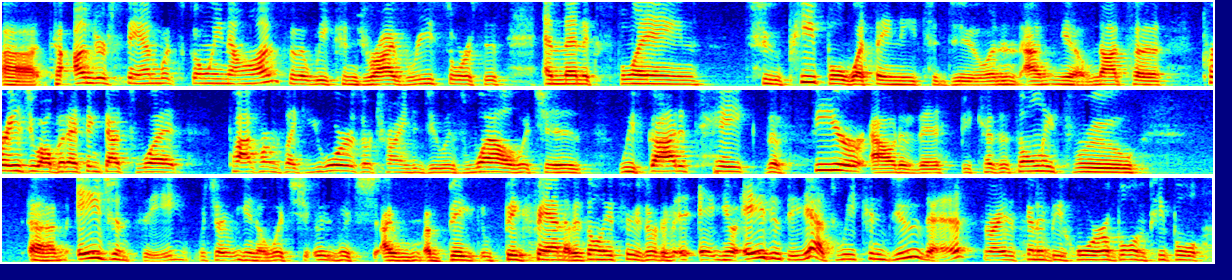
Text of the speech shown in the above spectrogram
uh, to understand what's going on so that we can drive resources and then explain to people what they need to do. And, and you know, not to praise you all, but I think that's what platforms like yours are trying to do as well, which is we've got to take the fear out of this because it's only through um, agency, which I, you know, which which I'm a big big fan of, is only through sort of eh, eh, you know agency. Yes, we can do this, right? It's going to be horrible and people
